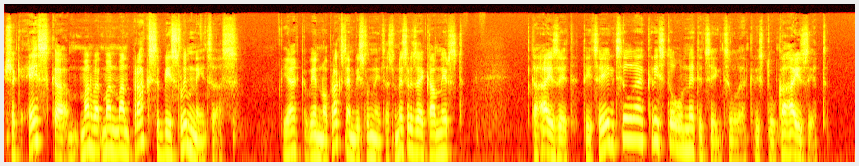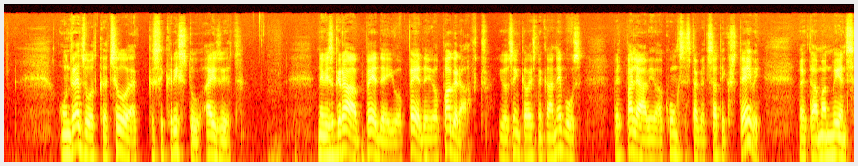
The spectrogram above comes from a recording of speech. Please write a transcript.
Viņš saka, es, kā, man, man, man praksa bija slimnīcās. Ja, ka viena no praksēm bija slimnīcās, un es redzēju, kā mirst. Kā aiziet ticīgi cilvēki Kristu un neticīgi cilvēki Kristu. Kā aiziet. Un redzot, ka cilvēki, kas ir Kristu, aiziet nevis grābi pēdējo, pēdējo pagrābt, jo zina, ka vairs nekā nebūs, bet paļāvībā, kungs, es tagad satikšu tevi. Vai kā man viens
